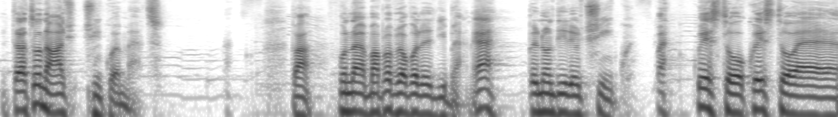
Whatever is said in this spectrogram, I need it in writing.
il Tratonage 5,5 ecco. ma, ma proprio a voler di bene eh? per non dire un 5 Beh, questo, questo è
